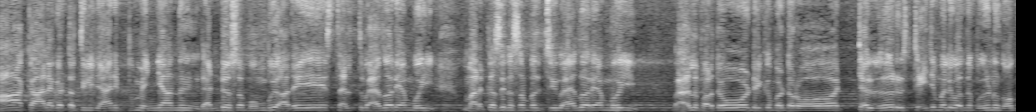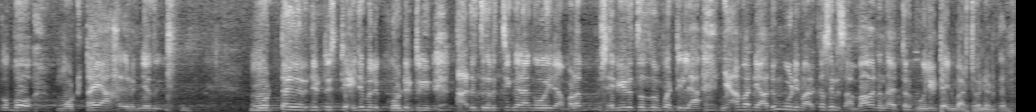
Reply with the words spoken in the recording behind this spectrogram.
ആ കാലഘട്ടത്തിൽ ഞാനിപ്പം മെഞ്ഞാന്ന് രണ്ടു ദിവസം മുമ്പ് അതേ സ്ഥലത്ത് വേദ പറയാൻ പോയി. മർക്കസിനെ സംബന്ധിച്ച് വേദ പറയാൻ പോയി വേദ പറഞ്ഞുകൊണ്ടിരിക്കുമ്പോൾ ഒറ്റ ഏറ് സ്റ്റേജ് മേൽ വന്ന് വീണ് നോക്കുമ്പോ മുട്ടയാ എറിഞ്ഞത്. മുട്ട എറിഞ്ഞിട്ട് സ്റ്റേജ് മേൽ കൊണ്ടിട്ട് അത് തെറിച്ചിങ്ങനെ അങ്ങ് പോയി. നമ്മളെ ശരീരത്തൊന്നും പറ്റില്ല ഞാൻ പറഞ്ഞു അതും കൂടി മർക്കസിന് സംഭാവന എന്നാ എത്ര കൂലിട്ടതിന് പഠിച്ചോണ്ട് എടുക്കുന്നു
